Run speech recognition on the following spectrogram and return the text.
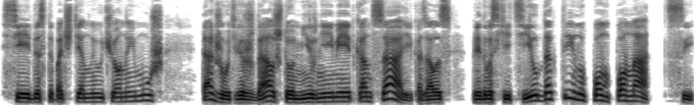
Сей достопочтенный ученый муж также утверждал, что мир не имеет конца, и, казалось, предвосхитил доктрину помпонатцы,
